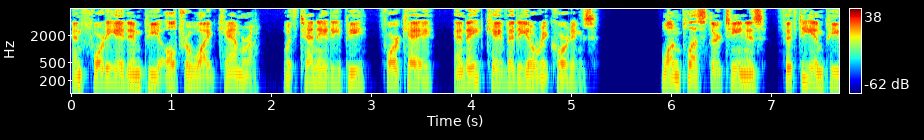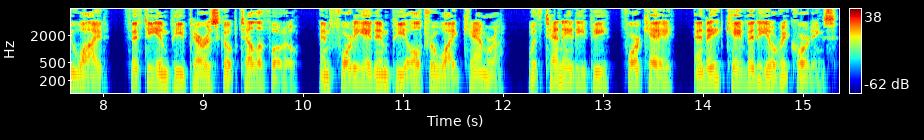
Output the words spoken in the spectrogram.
and 48MP ultra-wide camera, with 1080p, 4K, and 8K video recordings. OnePlus 13 is 50MP wide, 50MP periscope telephoto, and 48MP ultra-wide camera, with 1080p, 4K, and 8K video recordings.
